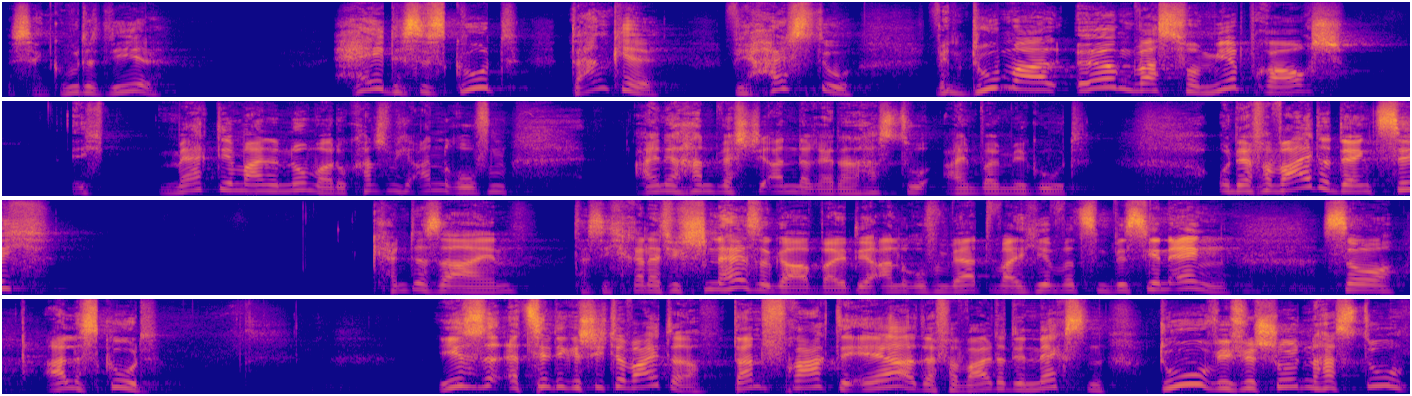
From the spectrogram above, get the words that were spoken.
das ist ein guter Deal. Hey, das ist gut, danke. Wie heißt du? Wenn du mal irgendwas von mir brauchst, ich merke dir meine Nummer, du kannst mich anrufen, eine Hand wäscht die andere, dann hast du ein bei mir gut. Und der Verwalter denkt sich, könnte sein, dass ich relativ schnell sogar bei dir anrufen werde, weil hier wird es ein bisschen eng. So, alles gut. Jesus erzählt die Geschichte weiter. Dann fragte er, der Verwalter, den Nächsten, du, wie viele Schulden hast du?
